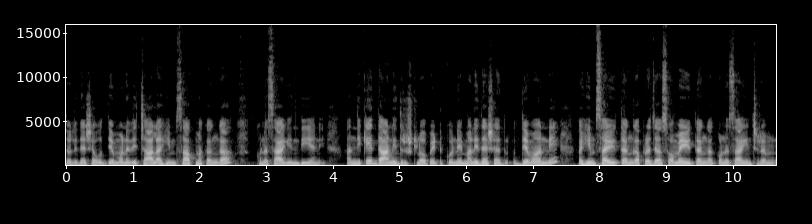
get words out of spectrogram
తొలిదశ ఉద్యమం అనేది చాలా హింసాత్మకంగా కొనసాగింది అని. అందుకే దాన్ని దృష్టిలో పెట్టుకుని మలిదశ ఉద్యమాన్ని అహింసాయుతంగా ప్రజాస్వామ్యయుతంగా కొనసాగించడం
